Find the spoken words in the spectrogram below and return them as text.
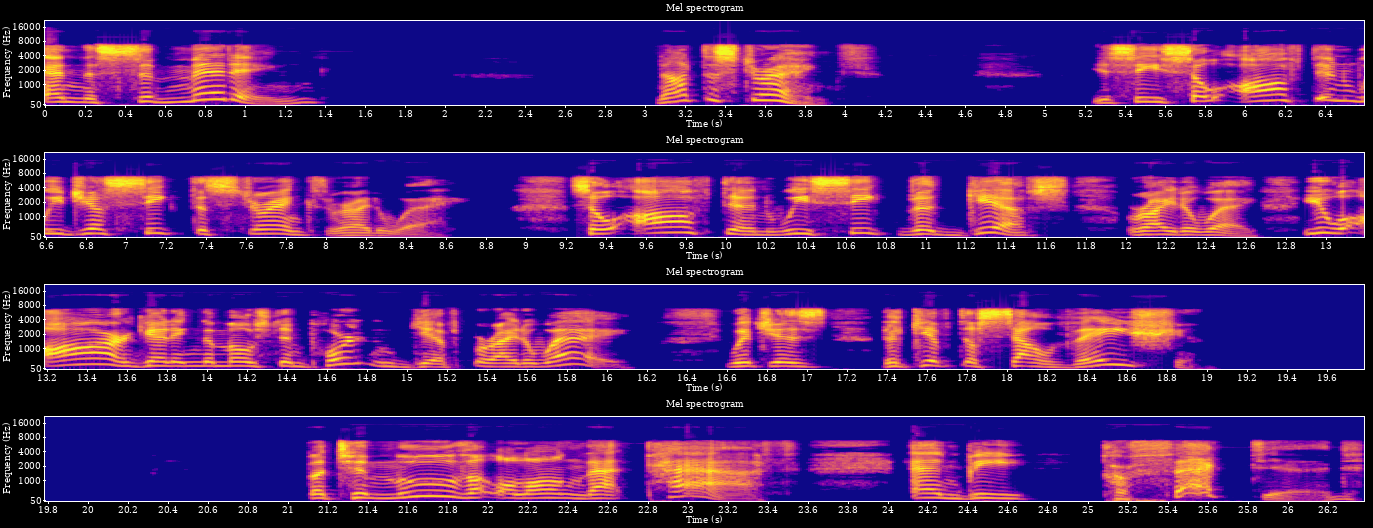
And the submitting, not the strength. You see, so often we just seek the strength right away. So often we seek the gifts right away. You are getting the most important gift right away, which is the gift of salvation. But to move along that path and be perfected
